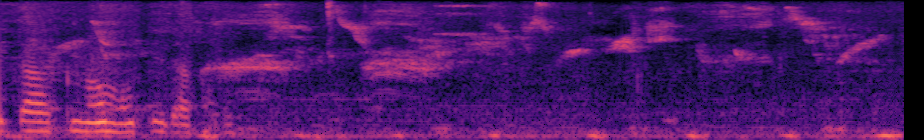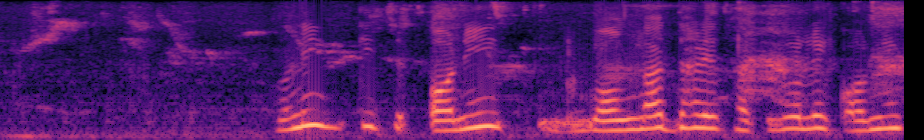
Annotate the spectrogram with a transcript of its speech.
এটা এক নামতে দেখা অনেক কিছু, অনেক গঙ্গার ধারে থাকে বলে অনেক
